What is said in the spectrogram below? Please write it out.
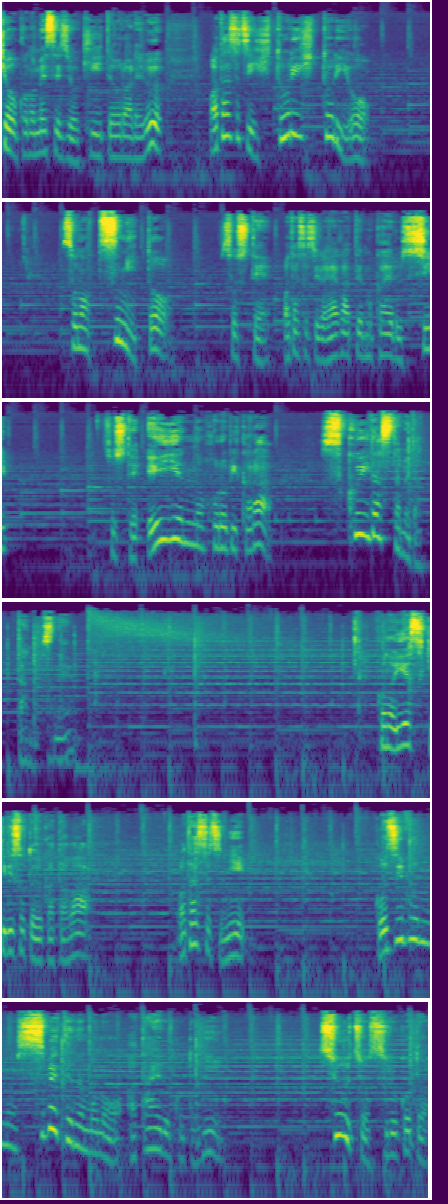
今日このメッセージを聞いておられる私たち一人一人をその罪とそして私たちがやがて迎える死そして永遠の滅びから救い出すためだったんですね。このイエス・キリストという方は私たちにご自分の全てのものを与えることに躊躇することは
